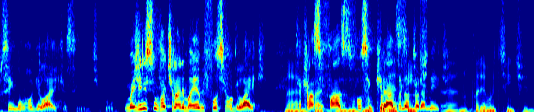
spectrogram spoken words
Sendo um roguelike, assim, tipo. Imagine se um Hotline Miami fosse roguelike. É, se aquelas fases não, fossem não criadas aleatoriamente. É, não faria muito sentido.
